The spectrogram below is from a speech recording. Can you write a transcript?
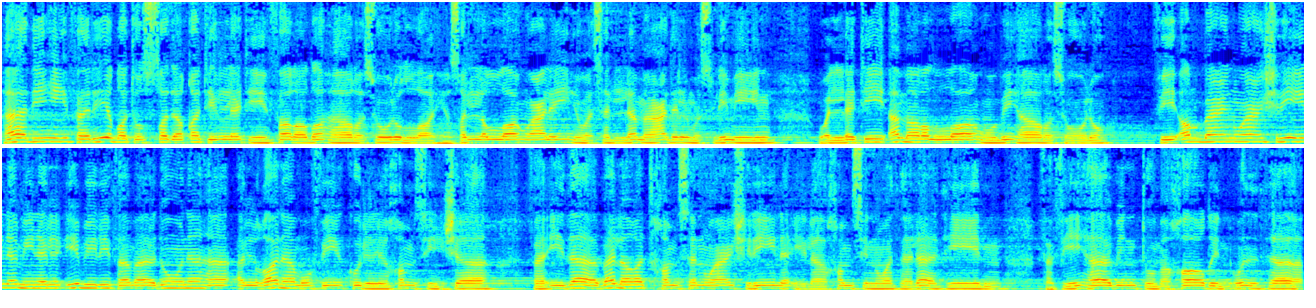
هذه فريضة الصدقة التي فرضها رسول الله صلى الله عليه وسلم على المسلمين والتي أمر الله بها رسوله. في أربع وعشرين من الإبل فما دونها الغنم في كل خمس شاة فإذا بلغت خمسا وعشرين إلى خمس وثلاثين ففيها بنت مخاض أنثى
